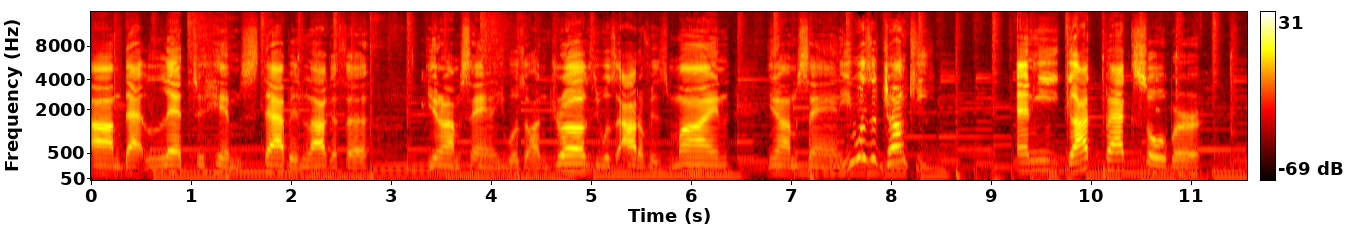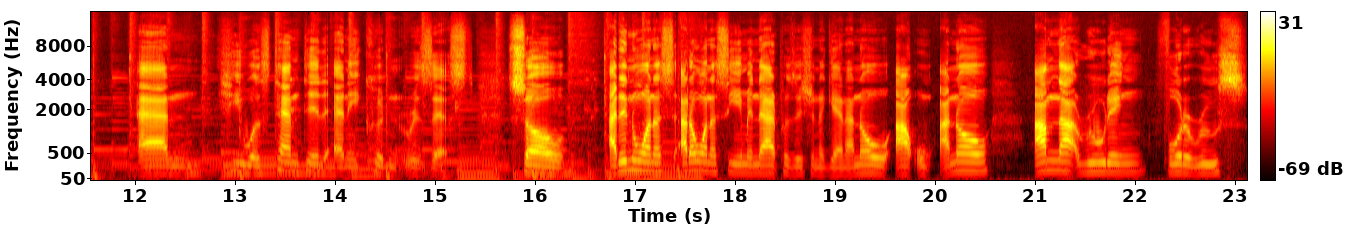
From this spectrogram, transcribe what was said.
um, that led to him stabbing Lagertha. You know what I'm saying? He was on drugs. He was out of his mind. You know what I'm saying? He was a junkie. And he got back sober and he was tempted and he couldn't resist. So I didn't want to I don't want to see him in that position again. I know I, I know I'm not rooting for the Rus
